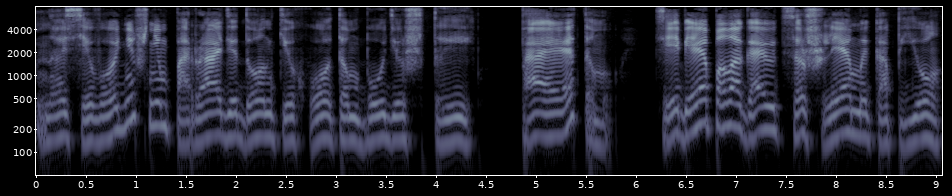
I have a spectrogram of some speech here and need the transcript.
«На сегодняшнем параде Дон Кихотом будешь ты, поэтому тебе полагаются шлем и копье».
